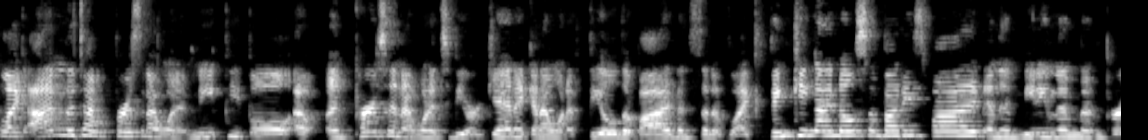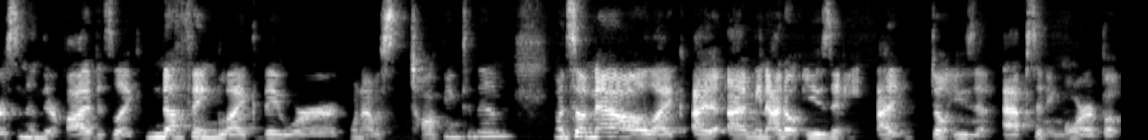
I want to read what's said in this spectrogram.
like, I'm the type of person I want to meet people uh, in person. I want it to be organic and I want to feel the vibe instead of like thinking I know somebody's vibe and then meeting them in person and their vibe is like nothing like they were when I was talking to them. And so now, like, I, I mean, I don't use any, I don't use apps anymore, but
